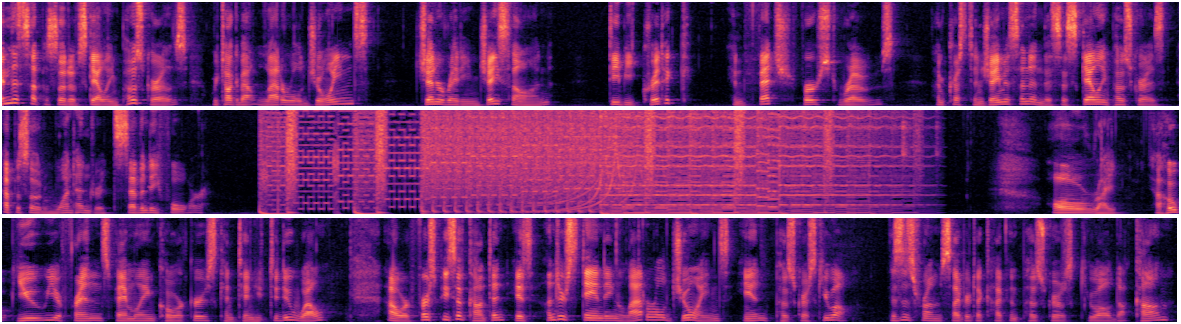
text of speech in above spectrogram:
In this episode of Scaling Postgres, we talk about lateral joins, generating JSON, DB Critic, and fetch first rows. I'm Creston Jamison, and this is Scaling Postgres, episode 174. All right. I hope you, your friends, family, and coworkers continue to do well. Our first piece of content is understanding lateral joins in PostgreSQL. This is from cybertec-postgresql.com,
